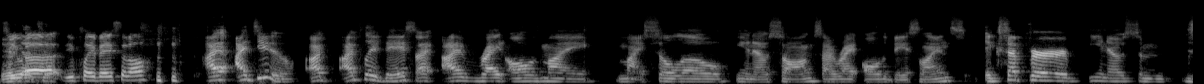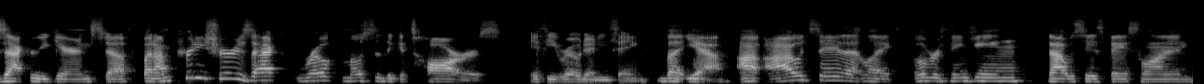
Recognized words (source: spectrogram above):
Do you, uh, you play bass at all? I I do. I I play bass. I I write all of my my solo you know songs. I write all the bass lines except for you know some Zachary Garren stuff. But I'm pretty sure Zach wrote most of the guitars if he wrote anything. But yeah, I I would say that like overthinking that was his baseline.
